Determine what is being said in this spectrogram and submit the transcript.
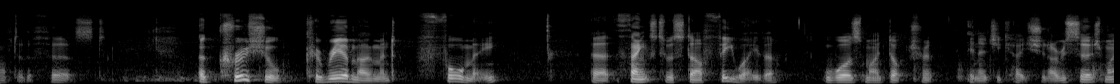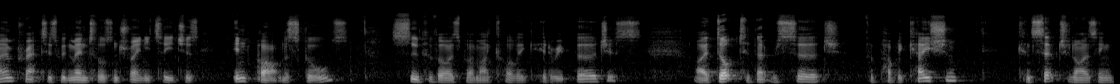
after the first. A crucial career moment for me, uh, thanks to a staff fee waiver, was my doctorate in education. I researched my own practice with mentors and trainee teachers in partner schools, supervised by my colleague Hilary Burgess. I adopted that research for publication, conceptualising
